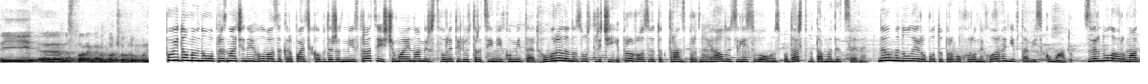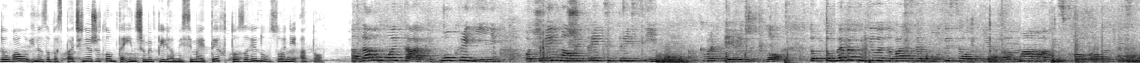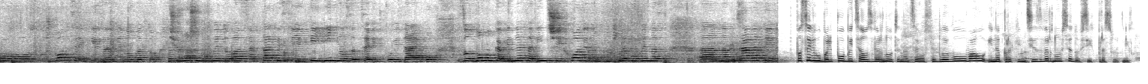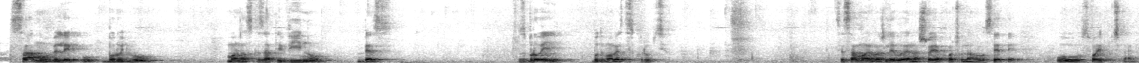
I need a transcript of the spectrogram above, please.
І е, ми створимо робочу групу. Повідомив новопризначений голова Закарпатської облдержадміністрації, що має намір створити люстраційний комітет. Говорили на зустрічі і про розвиток транспортної галузі, лісового господарства та медицини. Не оминули й роботу правоохоронних органів та військкомату. Звернула громада увагу і на забезпечення житлом та іншими пільгами сімей тих, хто загинув в зоні АТО. На даному етапі по Україні отримали 33 сім'ї квартири, житло. Тобто ми би хотіли до вас звернутися, от є е, мама який АТО. Чи можемо ми до вас звертатися, який відділ за це відповідає? Бо з одного кабінета в інший ходимо, можливо, ви нас е, направите. Василь Губаль пообіцяв звернути на це особливу увагу і наприкінці звернувся до всіх присутніх. Саму велику боротьбу, можна сказати, війну без зброї будемо вести з корупцією. Це саме важливе, на що я хочу наголосити у своїх починаннях.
